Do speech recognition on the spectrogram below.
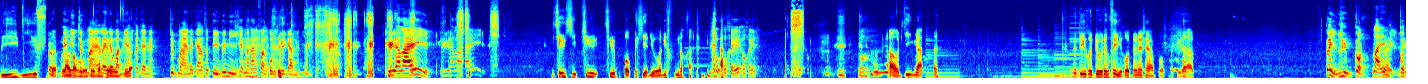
บีบีแบแบบบไม่เรามีสองจุดคนหมายอะไรในวันเนี้ยเป็เข้าใจไหมจุดหมายในการสตรีมไม่มีแค่มานั่งฟังคนคุยกัน คืออะไร คืออะไร ชื่อคลิปชื่อชื่อปกเขียนอยู่ว่านี่คุณนอนกินโอข้าวโอเค โอเคโอ้มันเหงาจริงอะสวัสดีคนดูทั้งสี่คนด้วยนะครับผมสวัสดีครับ ก็อย่าลืมกดไลค์ใช่กด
